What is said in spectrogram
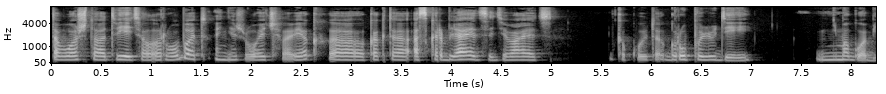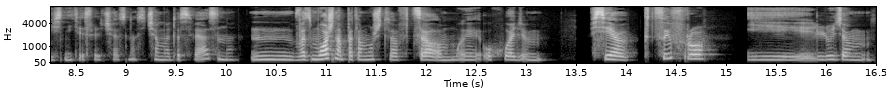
того, что ответил робот, а не живой человек, э, как-то оскорбляет, задевает какую-то группу людей. Не могу объяснить, если честно, с чем это связано. Возможно, потому что в целом мы уходим все в цифру, и людям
